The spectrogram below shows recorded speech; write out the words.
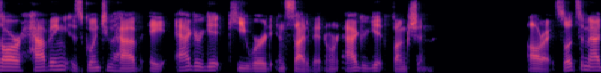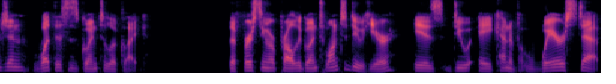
are having is going to have a aggregate keyword inside of it, or an aggregate function. All right, so let's imagine what this is going to look like. The first thing we're probably going to want to do here is do a kind of where step,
